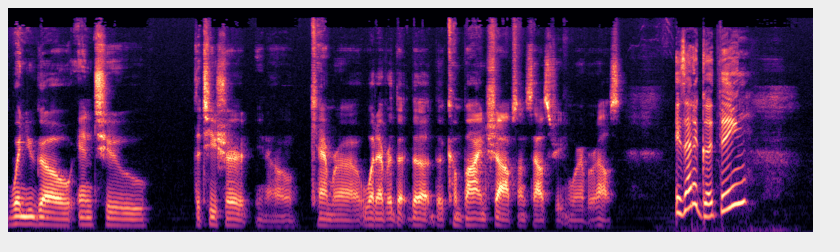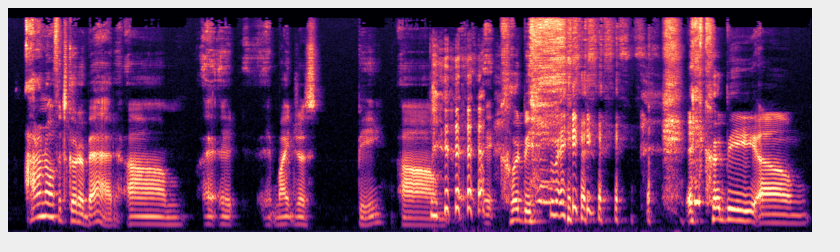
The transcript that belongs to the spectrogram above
when you go into the T-shirt, you know, camera, whatever the the, the combined shops on South Street and wherever else. Is that a good thing? I don't know if it's good or bad. Um, it it might just be. Um, it, it, could be. it could be. Um,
